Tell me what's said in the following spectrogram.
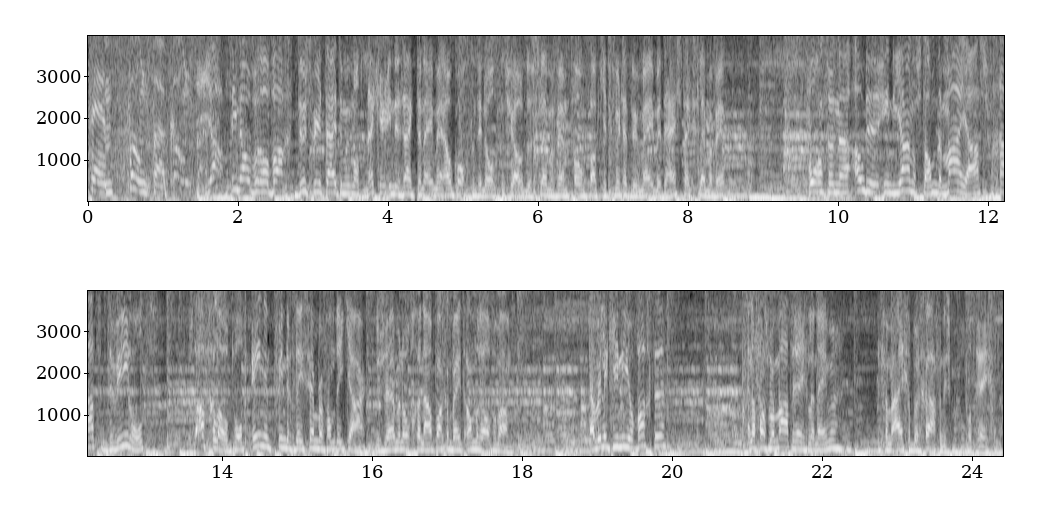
FM Phonefuck. Ja, tien over half acht. Dus weer tijd om iemand lekker in de zijk te nemen. Elke ochtend in de ochtendshow. Dus Slam FM Phonevakje twittert nu mee met de hashtag Slam FM. Volgens een eh, oude indianenstam, de Maya's, vergaat de wereld is afgelopen op 21 december van dit jaar. Dus we hebben nog, nou pak een beetje anderhalve maand. Nou wil ik hier niet op wachten. En alvast mijn maatregelen nemen. Even mijn eigen begrafenis bijvoorbeeld regelen.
